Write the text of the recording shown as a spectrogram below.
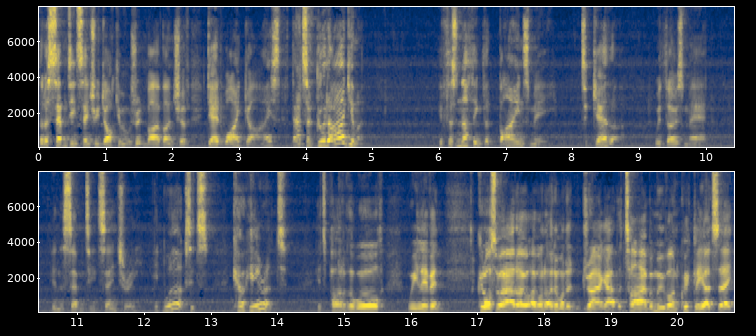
that a 17th century document was written by a bunch of dead white guys, that's a good argument. If there's nothing that binds me together with those men in the 17th century, it works. It's coherent. It's part of the world we live in. Could also add, I, I, want, I don't want to drag out the time, but move on quickly. I'd say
